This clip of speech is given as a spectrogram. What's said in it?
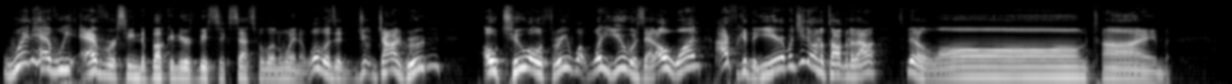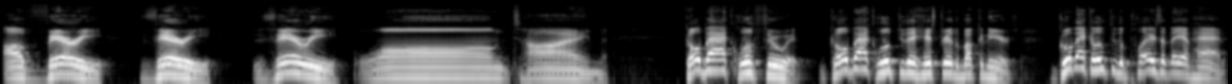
When have we ever seen the Buccaneers be successful and win? What was it? Jon Gruden? 02, 03? What, what year was that? 01? I forget the year, but you know what I'm talking about. It's been a long time a very, very, very long time. Go back, look through it. Go back, look through the history of the Buccaneers. Go back and look through the players that they have had.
